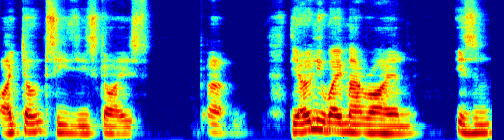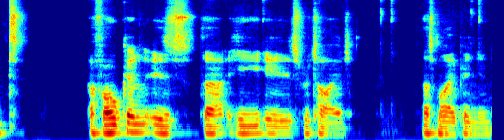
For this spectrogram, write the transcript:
I don't see these guys. Uh, the only way Matt Ryan isn't a Falcon is that he is retired. That's my opinion,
